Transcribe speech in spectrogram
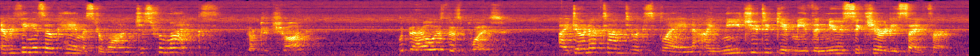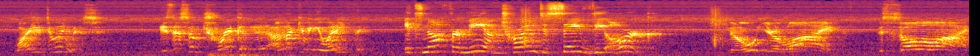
Everything is okay, Mr. Wan. Just relax. Dr. Chun? What the hell is this place? I don't have time to explain. I need you to give me the new security cipher. Why are you doing this? Is this some trick? I'm not giving you anything. It's not for me. I'm trying to save the Ark. No, you're lying. This is all a lie.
